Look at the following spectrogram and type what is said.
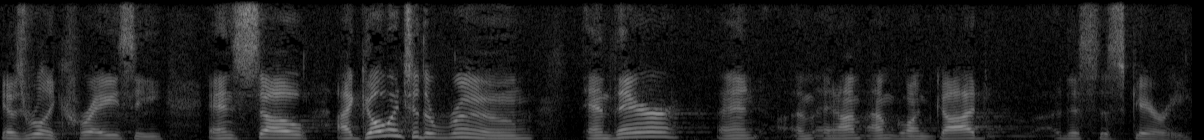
It was really crazy. And so I go into the room, and there, and, um, and I'm, I'm going, God, this is scary.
